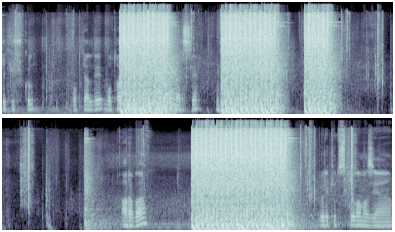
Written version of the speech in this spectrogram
Şekil şukul. Bot geldi. Bota dersi. Araba. Böyle kötü sprey olamaz ya.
